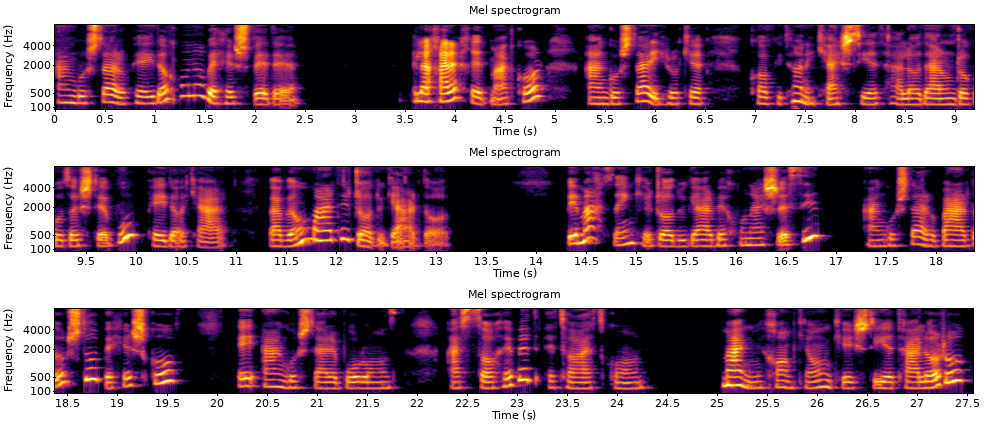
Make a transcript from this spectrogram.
انگشتر رو پیدا کن و بهش بده. بالاخره خدمتکار انگشتری رو که کاپیتان کشتی طلا در اونجا گذاشته بود پیدا کرد و به اون مرد جادوگر داد. به محض اینکه جادوگر به خونش رسید انگشتر رو برداشت و بهش گفت ای انگشتر برونز از صاحبت اطاعت کن. من می‌خوام که اون کشتی طلا رو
